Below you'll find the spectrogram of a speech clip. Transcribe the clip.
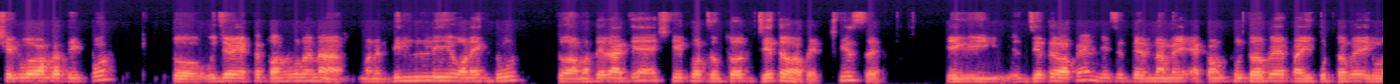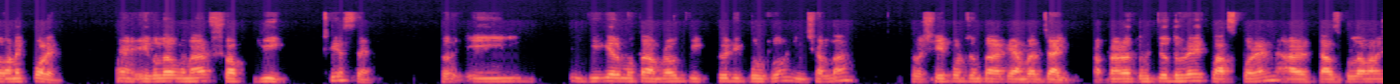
সেগুলো আমরা দেখব। তো ওই যে একটা কথা বলে না মানে দিল্লি অনেক দূর, তো আমাদের আগে সেই পর্যন্ত যেতে হবে, ঠিক আছে? এই যেতে হবে, নিজেদের নামে অ্যাকাউন্ট খুলতে হবে, বা ই করতে হবে, এগুলো অনেক পরে হ্যাঁ এগুলো ওনার সব গিগ ঠিক আছে? তো এই গিগের মতো আমরাও গিগ তৈরি করব, ইনশাল্লাহ। তো সেই পর্যন্ত আগে আমরা যাই। আপনারা ধৈর্য ধরে ক্লাস করেন আর কাজগুলো মানে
